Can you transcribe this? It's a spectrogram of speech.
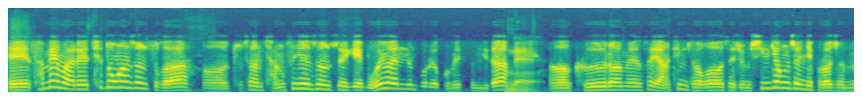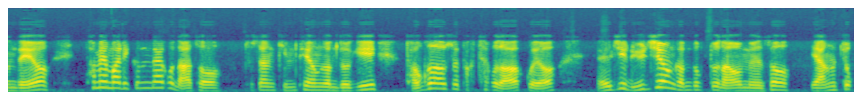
네, 3회 말에 최동환 선수가 어, 두산 장승현 선수에게 모에 맞는 볼을 보냈습니다. 네. 어, 그러면서 양팀 더것에 좀 신경전이 벌어졌는데요. 3회 말이 끝나고 나서 두산 김태형 감독이 더그아웃을 박차고 나왔고요. LG 류지영 감독도 나오면서 양쪽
